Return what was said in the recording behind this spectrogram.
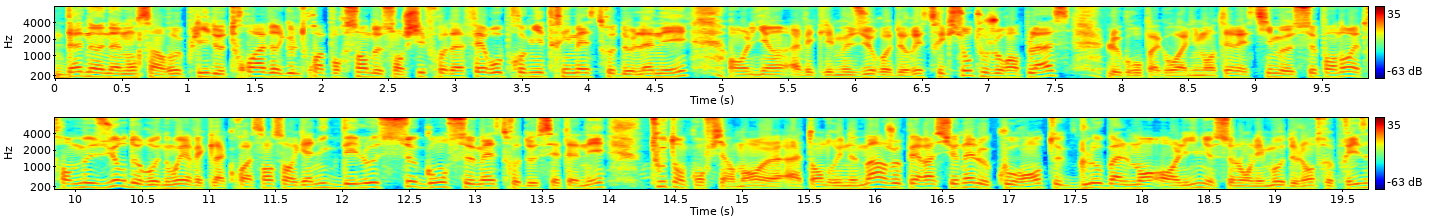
Danone annonce un repli de 3,3% de son chiffre d'affaires au premier trimestre de l'année, en lien avec les mesures de restriction toujours en place. Le groupe agroalimentaire estime cependant être en mesure de renouer avec la croissance organique dès le second semestre de cette année, tout en confirmant euh, attendre une marge opérationnelle courante globalement en ligne, selon les mots de l'entreprise,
